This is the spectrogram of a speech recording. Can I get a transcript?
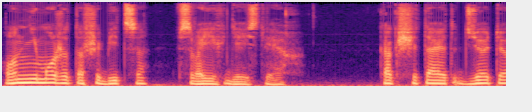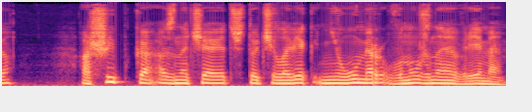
он не может ошибиться в своих действиях. Как считает Дзётё, ошибка означает, что человек не умер в нужное время.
